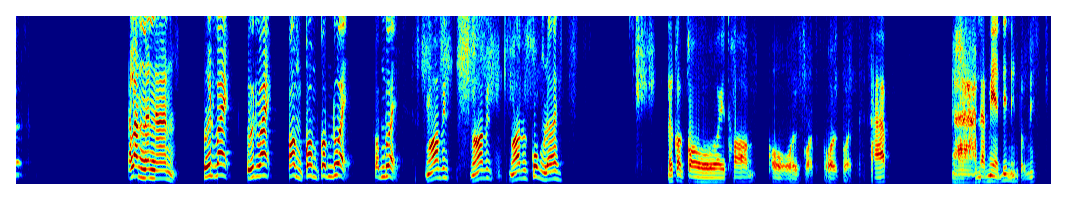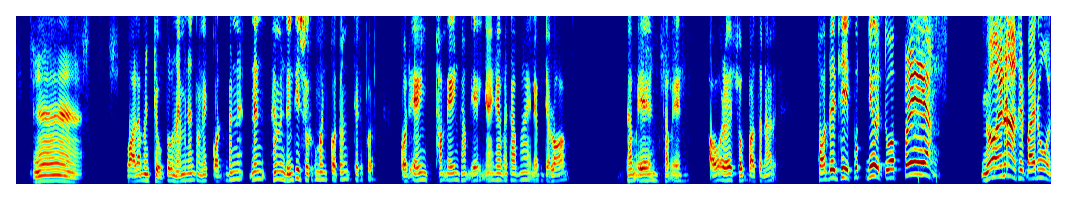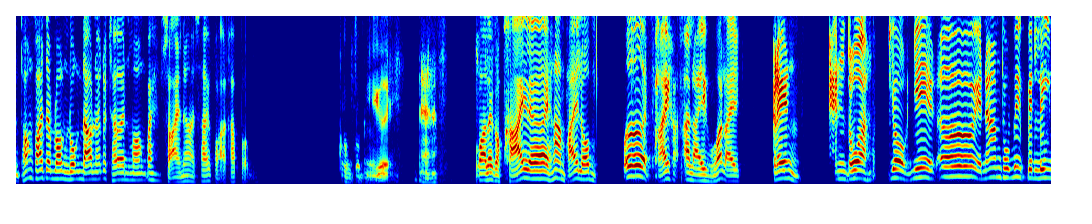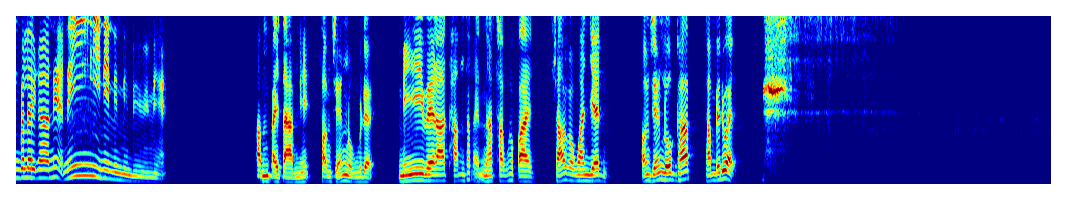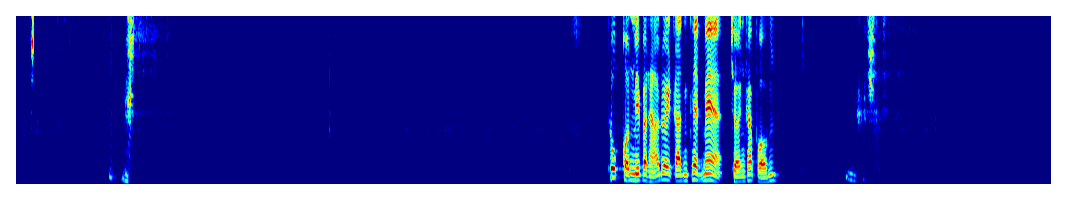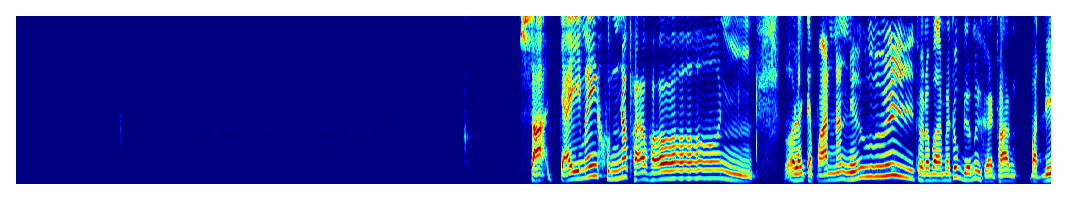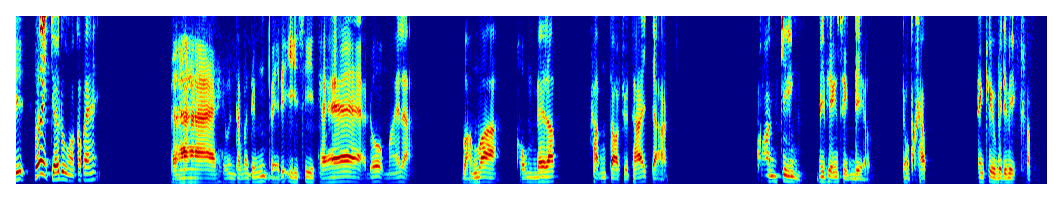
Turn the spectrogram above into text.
กลั้นนานๆอืดไว้อืดไว้ ก้มก้มก้มด้วย ก้มด้วย งอเป็นงอเป็นงอเป็นกุ้งเลย แล้วก็โกยท้องโกยกดโกยกดครับ อ่าละเมียดนิดหนึ่งตรงนี้อ่าว่าแล้วมันจุกตรงไหนมันนั้นตรงไหนกดมันนะนั้นให้มันถึงที่สุดของมันกดต้องกด กดเองทำเองทำเองอย่าให้ใครมาทำให้แล้วมันจะร้องทำเองทำเอง เอาเลยสมปรารถนาเลยกดได้ที่ปุ๊บยืดตัวเปรี้ยง เงยหน้าขึ้นไปนู่น ท้องฟ้าจำลองดวงดาวนั้นก็เชิญมองไป สายหน้าซ้ายขวาครับผมกลมก็มีเลยนะว่าแล้วก็ผายเลย ห้ามผายลม เปิดผายอะไรหัวอะไรเกรงแอนตัวโยกเยก เอ้ยน้ำท่วมนี่เป็นลิงไปเลยงานเนี่ยนี่นี่นี่นี่นี่นี่ ทำไปตามนี้ ฟังเสียงลุงไปด้วยมีเวลาทำเท่าไหร่นะทำเข้าไปเช้ากลางวันเย็น ฟังเสียงลุงครับทำไปด้วยทุกคนมีปัญหาด้วยกันเพศแม่ เชิญครับผม สะใจไหมคุณนภาพรอะไรจะปานนั้นเฮ้ยทรมานมาทุกเดือนไม่เคยฟัง บัดนี้ เฮ้ย เจอดวงออกเข้าไปให้ไอ้มันทำไมถึงเบรอีซีแท้โลกไหมล่ะ หวังว่าคงได้รับคำตอบสุดท้ายจากความจริงมีเพียงสิ่งเดียว จบครับ thank you very much ครับ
